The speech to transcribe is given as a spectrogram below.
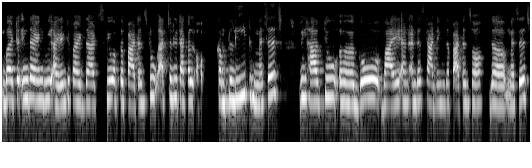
but in the end we identified that few of the patterns to actually tackle complete message we have to uh, go by and understanding the patterns of the message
